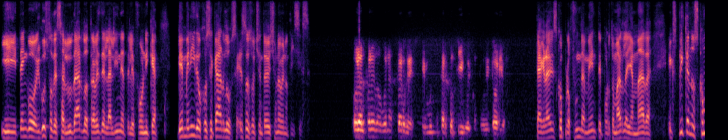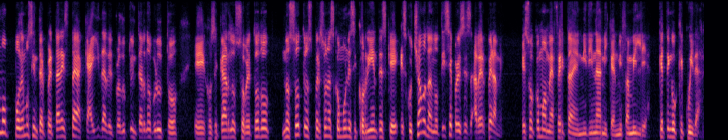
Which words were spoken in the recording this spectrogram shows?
y tengo el gusto de saludarlo a través de la línea telefónica. Bienvenido, José Carlos. Esto es 889 Noticias. Hola, Alfredo. Buenas tardes. Qué gusto estar contigo y con tu auditorio. Te agradezco profundamente por tomar la llamada. Explícanos cómo podemos interpretar esta caída del Producto Interno Bruto, eh, José Carlos, sobre todo nosotros, personas comunes y corrientes que escuchamos la noticia, pero dices, a ver, espérame, ¿eso cómo me afecta en mi dinámica, en mi familia? ¿Qué tengo que cuidar?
